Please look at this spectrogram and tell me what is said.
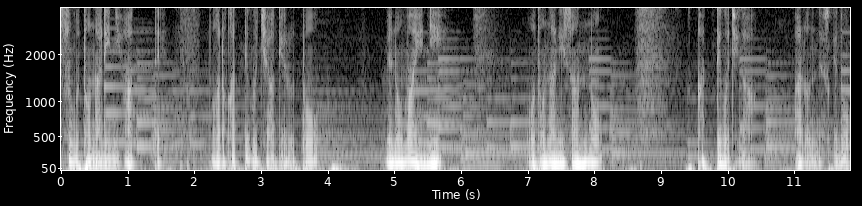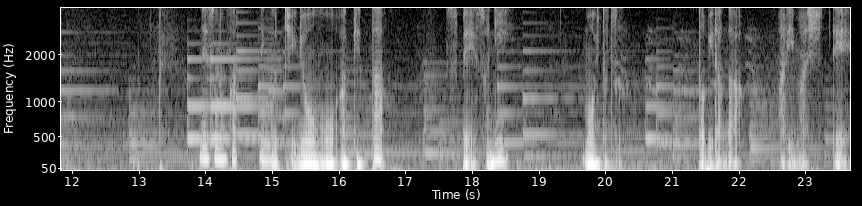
すぐ隣にあって、だから勝手口開けると、目の前にお隣さんの勝手口があるんですけど、で、その勝手口両方開けたスペースにもう一つ扉がありまして、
